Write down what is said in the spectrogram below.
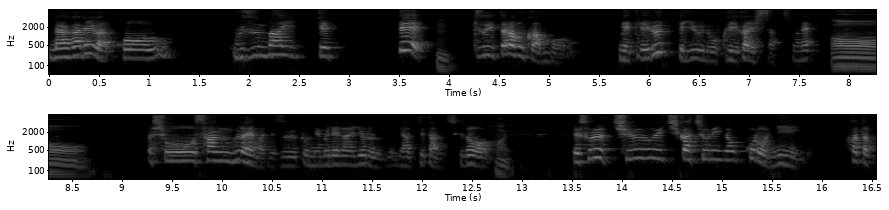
流れがこう渦巻いてって、うん。気づいたら僕はもう寝てるっていうのを繰り返してたんですよね。お小3ぐらいまでずっと眠れない夜やってたんですけど、ーはい。でそれを中1か中2の頃に、はた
